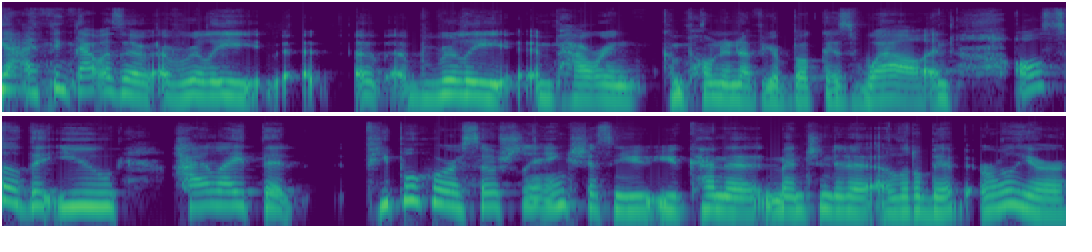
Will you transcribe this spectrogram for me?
yeah, I think that was a, a really, a, a, really empowering component of your book as well. And also that you highlight that people who are socially anxious, and you, you kind of mentioned it a, a little bit earlier,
